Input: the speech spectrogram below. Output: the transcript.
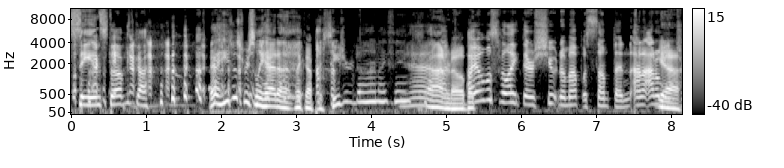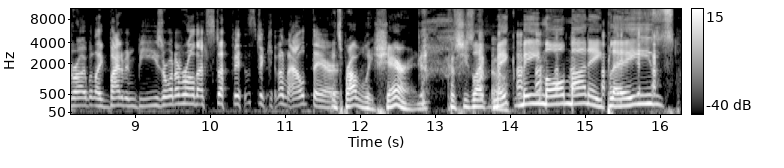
seeing stuff. He's got- Yeah, he just recently had a like a procedure done, I think. Yeah. I don't know, but I almost feel like they're shooting him up with something. I I don't Yeah. mean drug, but like vitamin B's or whatever all that stuff is to get him out there. it's probably Sharon because she's like, "Make me more money, please."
